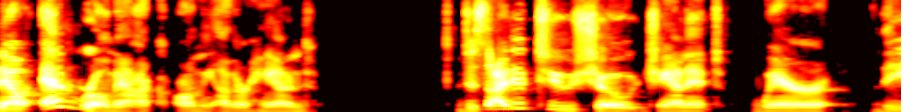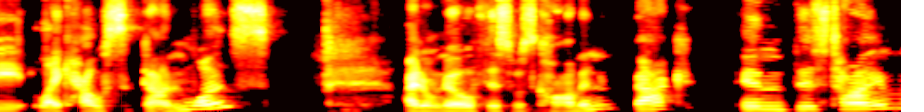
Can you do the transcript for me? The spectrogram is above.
Now Ed Romack, on the other hand, decided to show Janet where the like house gun was. I don't know if this was common back in this time,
